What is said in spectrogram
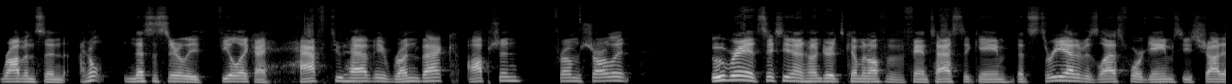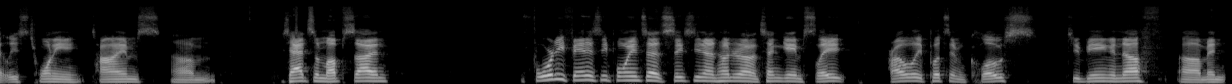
Robinson, I don't necessarily feel like I have to have a run back option from Charlotte. Oubre at 6,900 is coming off of a fantastic game. That's three out of his last four games. He's shot at least 20 times. Um, He's had some upside. 40 fantasy points at 6,900 on a 10 game slate probably puts him close to being enough. Um, and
